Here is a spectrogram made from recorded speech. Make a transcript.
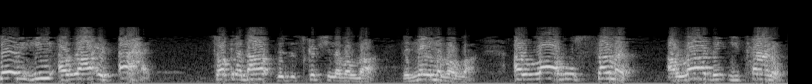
Say He, Allah is Ahad. Talking about the description of Allah, the name of Allah. Allahu Samad. Allah the Eternal.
